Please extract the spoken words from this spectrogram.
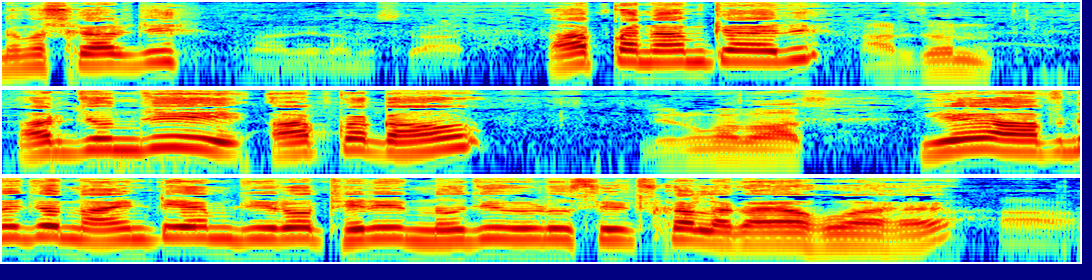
नमस्कार जी। हाँ जी नमस्कार। आपका नाम क्या है जी? अर्जुन। अर्जुन जी आपका गाँव? निरुंगाबाद। ये आपने जो 90 एम ज़ीरो थ्री नोजी वीडू सीट का लगाया हुआ है हाँ।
